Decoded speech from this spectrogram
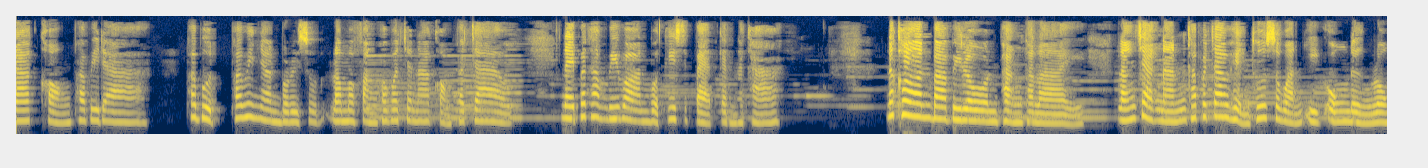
รักของพระบิดา พระบุตร พระวิญญาณบริสุทธิ์ เรามาฟังพระวจนะของพระเจ้า ในพระธรรมวิวรณ์บทที่ 18 กันนะคะ นครบาบิโลนพังทลาย หลังจากนั้นข้าพเจ้าเห็นทูตสวรรค์อีกองค์หนึ่งลง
